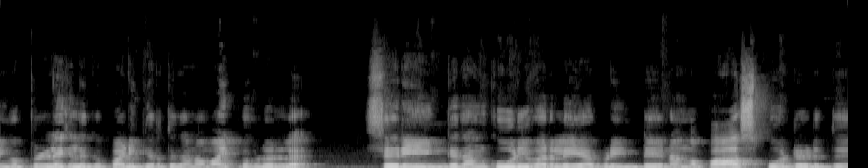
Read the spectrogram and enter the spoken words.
எங்கள் பிள்ளைகளுக்கு படிக்கிறதுக்கான வாய்ப்புகளும் இல்லை. சரி இங்கே தான் கூடி வரலையே அப்படின்ட்டு நாங்கள் பாஸ்போர்ட் எடுத்து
